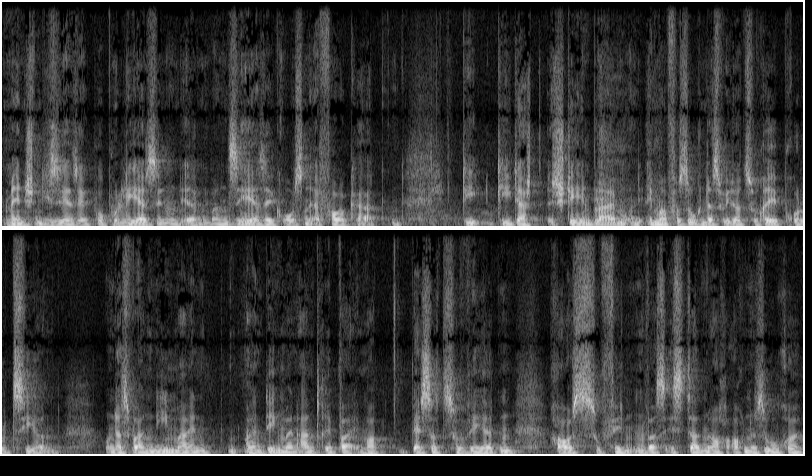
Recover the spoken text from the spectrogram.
Menschen, die sehr, sehr populär sind und irgendwann sehr, sehr großen Erfolg hatten, die, die da stehen bleiben und immer versuchen, das wieder zu reproduzieren. Und das war nie mein, mein Ding. Mein Antrieb war immer besser zu werden, rauszufinden, was ist da noch, auch eine Suche,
